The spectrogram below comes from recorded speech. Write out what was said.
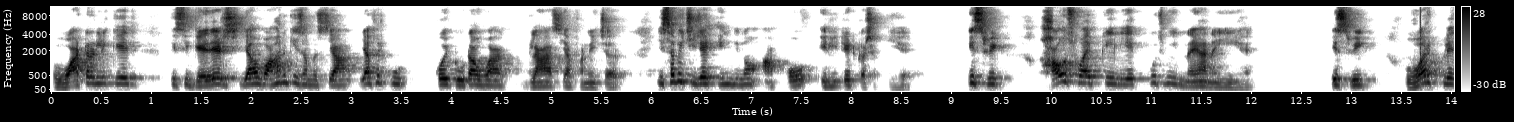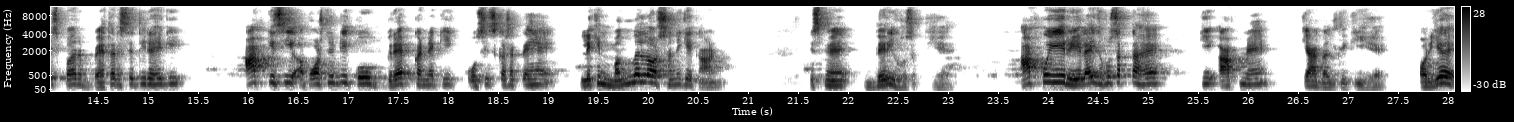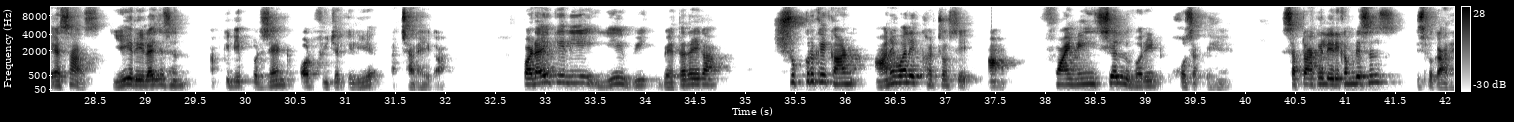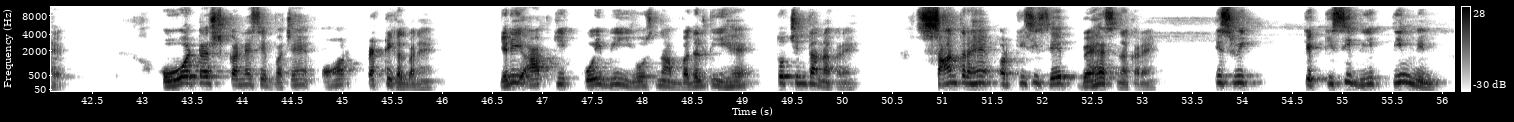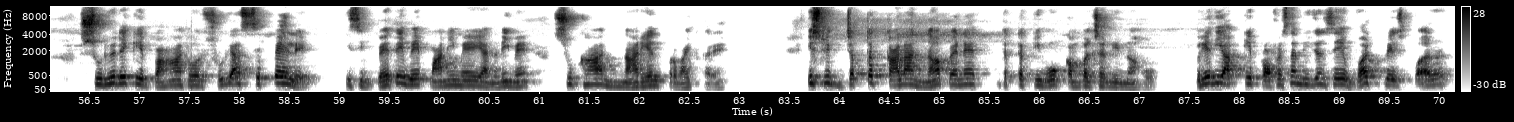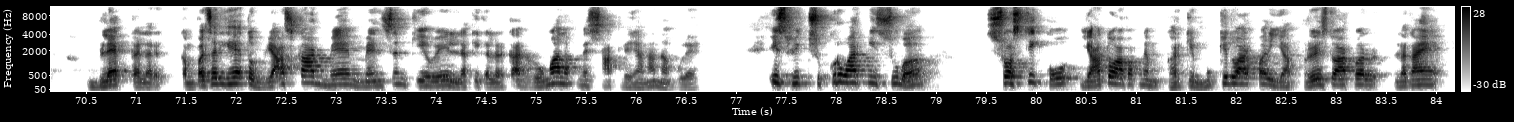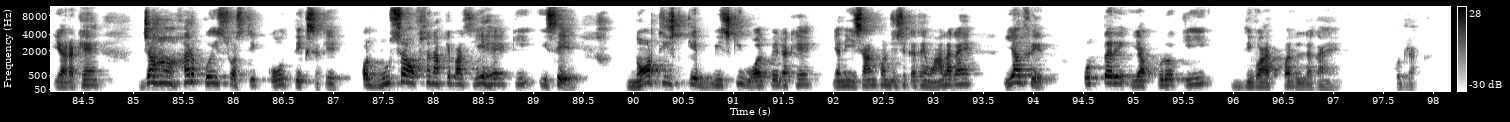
वाटर लीकेज किसी गैजेट्स या वाहन की समस्या या फिर कोई टूटा हुआ ग्लास या फर्नीचर ये सभी चीज़ें इन दिनों आपको इरिटेट कर सकती है। इस वीक हाउस वाइफ के लिए कुछ भी नया नहीं है। इस वीक वर्क प्लेस पर बेहतर स्थिति रहेगी। आप किसी अपॉर्चुनिटी को ग्रैप करने की कोशिश कर सकते हैं, लेकिन मंगल और शनि के कारण इसमें देरी हो सकती है। आपको ये रियलाइज़ हो सकता है कि आपने क्या गलती की है। और यह एहसास ये रियलाइजेशन आपके लिए प्रेजेंट और फ्यूचर के लिए अच्छा रहेगा। पढ़ाई के लिए ये वीक बेहतर रहेगा। शुक्र के कारण आने वाले खर्चों से आप फाइनेंशियल वरिड हो सकते हैं। सप्ताह के लिए रिकमेंडेशन इस प्रकार है। ओवर ट्रस्ट करने से बचें और प्रैक्टिकल बने। यदि आपकी कोई भी योजना बदलती है तो चिंता न करें। शांत रहें और किसी से बहस न करें। इस वीक के किसी भी तीन दिन सूर्योदय के बाद और सूर्यास्त से पहले किसी बहते हुए पानी में या नदी में सूखा नारियल प्रवाहित करें। इस वीक जब तक काला न पहने, जब तक कि वो कंपलसरी न हो। यदि आपके प्रोफेशनल रीजन से वर्क प्लेस पर ब्लैक कलर कंपलसरी है तो व्यास कार्ड में मेंशन किए हुए लकी कलर का रूमाल अपने साथ ले जाना ना भूलें। इस वीक शुक्रवार की सुबह स्वस्तिक को या तो आप अपने घर के मुख्य द्वार पर या प्रवेश द्वार पर लगाएँ या रखें, जहाँ हर कोई स्वस्तिक को दिख सके। और दूसरा ऑप्शन आपके पास ये है कि इसे नॉर्थ ईस्ट के बीच की वॉल पे रखें, यानी ईशान कोण जिसे कहते हैं, वहाँ लगाएँ, या फिर उत्तर या पूर्व की दीवार पर लगाएँ। Good luck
